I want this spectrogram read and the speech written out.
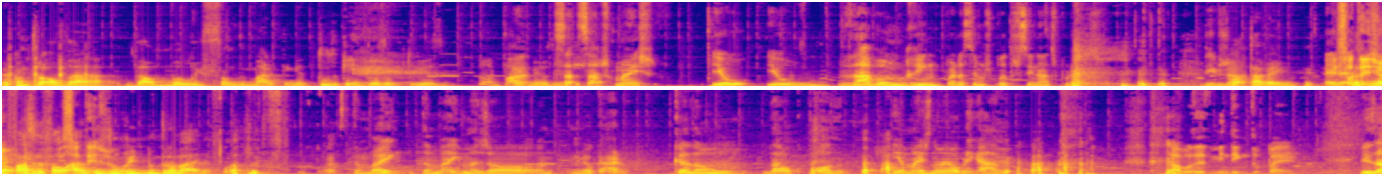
A Control dá, dá uma lição de marketing a tudo que é empresa portuguesa. Opa, Meu Deus. sa- sabes que mais? Eu, eu dava um rim para sermos patrocinados por eles. Digo já. Está bem. Era- Só Para ti é fácil só falar, tens jogo. um ringue num trabalho, foda-se. Também, também, mas ó, meu caro, cada um dá o que pode e a mais não é obrigado. Dava o dedo mindinho do pé. Exa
